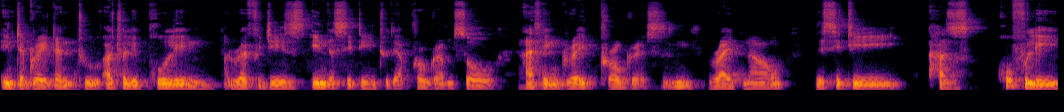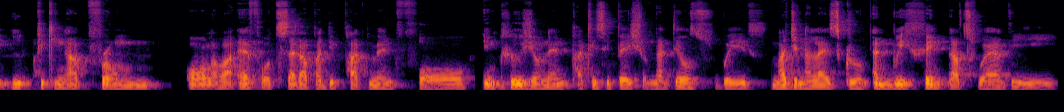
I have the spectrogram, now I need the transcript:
integrate and to actually pull in refugees in the city into their program. So I think great progress right now. The city has hopefully picking up from all our efforts, set up a department for inclusion and participation that deals with marginalized groups. And we think that's where the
